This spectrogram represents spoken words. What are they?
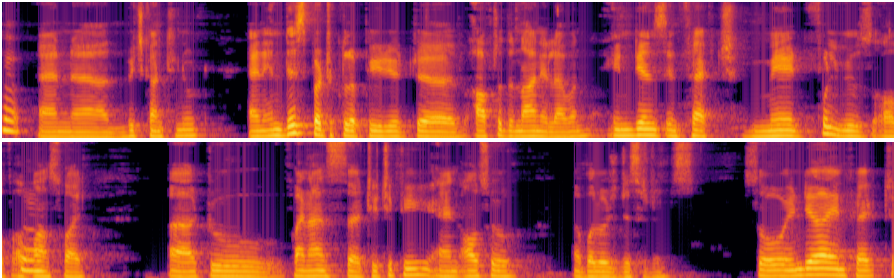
hmm. and uh, which continued. And in this particular period, uh, after the 9/11, Indians in fact made full use of hmm. Afghan's oil uh, to finance TTP and also Baloch dissidents. So India in fact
